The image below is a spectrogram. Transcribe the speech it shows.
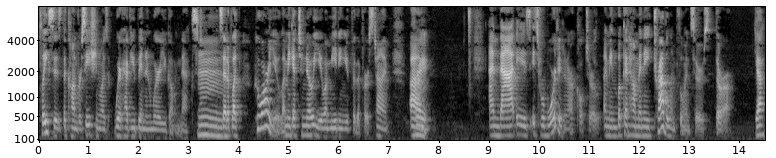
places the conversation was, "Where have you been and where are you going next?" Mm. Instead of like, "Who are you? Let me get to know you. I'm meeting you for the first time." Um, Right. And that is it's rewarded in our culture. I mean look at how many travel influencers there are. Yeah.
